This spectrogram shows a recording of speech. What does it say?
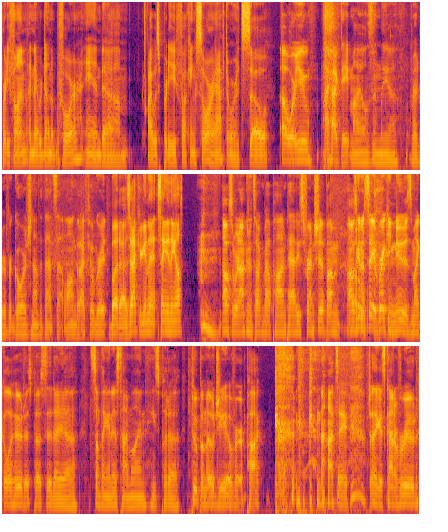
pretty fun. I'd never done it before, and um, I was pretty fucking sore afterwards. So Oh, were you? I hiked eight miles in the uh, Red River Gorge. Not that that's that long, but I feel great. But uh, Zach, you're gonna say anything else? Oh, so we're not going to talk about Pa and Patty's friendship. I'm. I was going Oh. to say breaking news. Michael Lahoud has posted a uh, something in his timeline. He's put a poop emoji over Pa Konate, which I think is kind of rude.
